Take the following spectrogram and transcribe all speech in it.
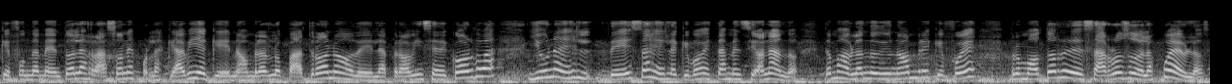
que fundamentó las razones por las que había que nombrarlo patrono de la provincia de Córdoba y una de esas es la que vos estás mencionando. Estamos hablando de un hombre que fue promotor de desarrollo de los pueblos.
